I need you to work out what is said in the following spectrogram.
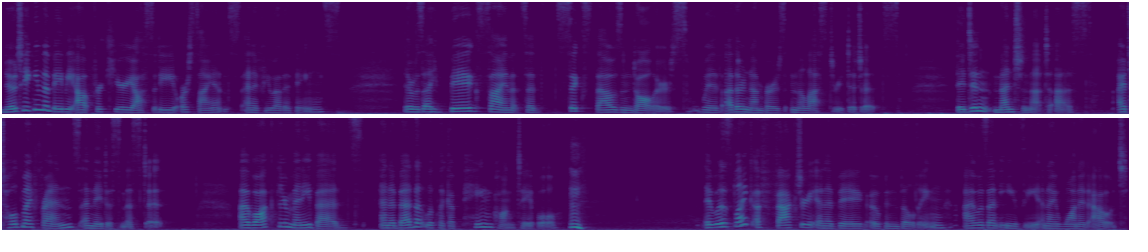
No taking the baby out for curiosity or science and a few other things. There was a big sign that said $6,000 with other numbers in the last three digits. They didn't mention that to us. I told my friends and they dismissed it. I walked through many beds and a bed that looked like a ping pong table. Mm. It was like a factory in a big open building. I was uneasy and I wanted out.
